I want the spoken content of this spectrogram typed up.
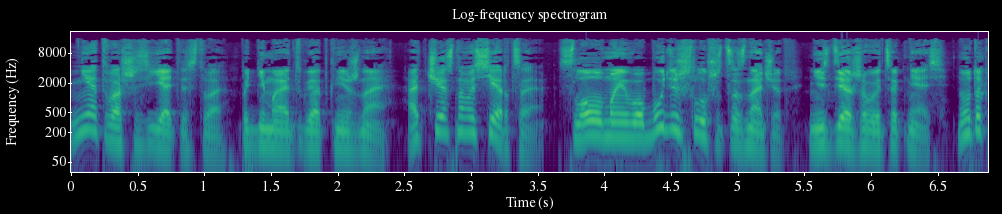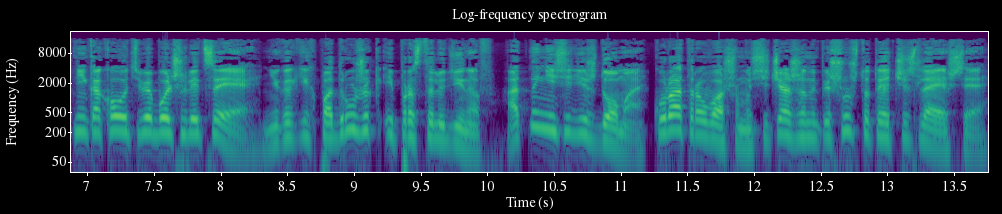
«Нет, ваше сиятельство», — поднимает взгляд княжна. «От честного сердца. Слово моего будешь слушаться, значит?» — не сдерживается князь. «Ну так никакого тебе больше лицея, никаких подружек и простолюдинов. Отныне сидишь дома. Куратору вашему сейчас же напишу, что ты отчисляешься.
